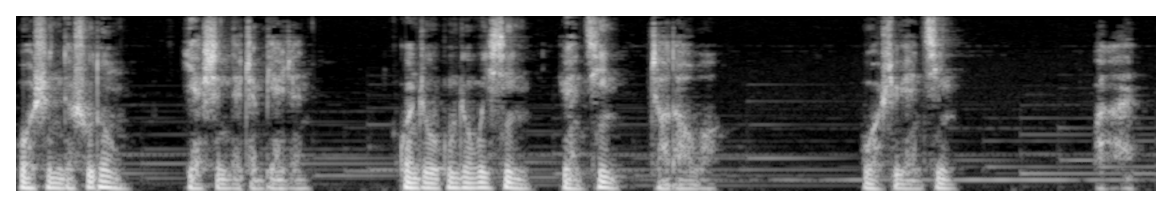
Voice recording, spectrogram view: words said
我是你的树洞，也是你的枕边人。关注公众微信“远近”，找到我。我是远近，晚安。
